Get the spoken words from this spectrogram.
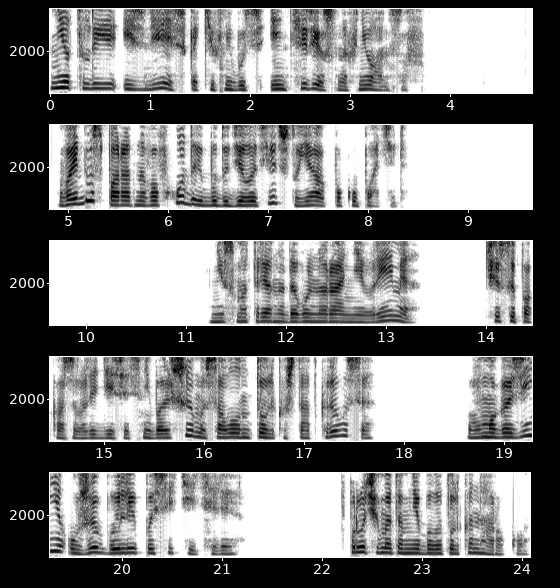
Нет ли и здесь каких-нибудь интересных нюансов? Войду с парадного входа и буду делать вид, что я покупатель. Несмотря на довольно раннее время, часы показывали десять с небольшим, и салон только что открылся, в магазине уже были посетители. Впрочем, это мне было только на руку.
